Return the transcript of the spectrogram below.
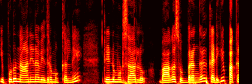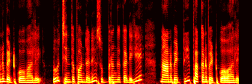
ఇప్పుడు నానిన వెదురు ముక్కల్ని రెండు మూడు సార్లు బాగా శుభ్రంగా కడిగి పక్కన పెట్టుకోవాలి. చింతపండుని శుభ్రంగా కడిగి నానబెట్టి పక్కన పెట్టుకోవాలి.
